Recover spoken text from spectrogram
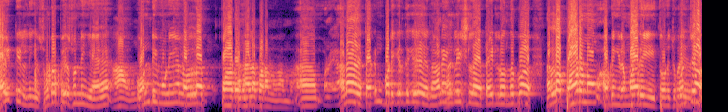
டைட்டில் நீங்க சொல்றப்பே சொன்னீங்க. ஆ ஒண்டி முனியும் நல்ல பாடம். நல்ல படம் ஆமாம் ஆம், ஆனா அது டக்குன்னு படிக்கிறதுக்கு நானே இங்கிலீஷ்ல டைட்டில் வந்தப்போ நல்லா பாடணும் அப்படிங்கிற மாதிரி தோணுச்சு. கொஞ்சம்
